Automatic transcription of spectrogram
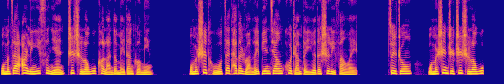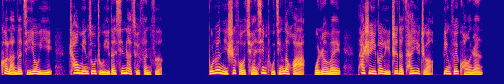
我们在2014年支持了乌克兰的梅丹革命。我们试图在他的软肋边疆扩展北约的势力范围。最终，我们甚至支持了乌克兰的极右翼、超民族主义的新纳粹分子。不论你是否全信普京的话，我认为他是一个理智的参与者，并非狂人。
